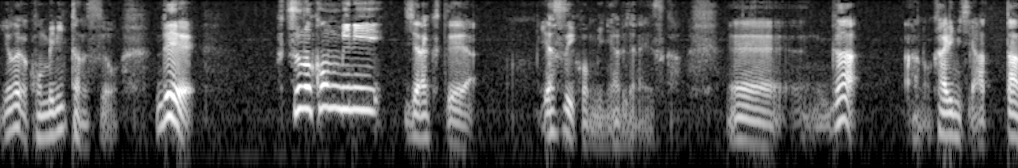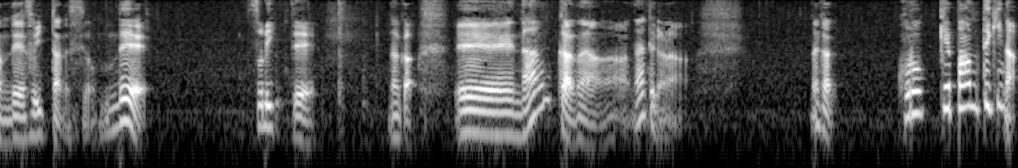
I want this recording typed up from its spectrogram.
夜中コンビニ行ったんですよ。で、普通のコンビニじゃなくて、安いコンビニあるじゃないですか。えー、が、あの、帰り道にあったんで、それ行ったんですよ。で、それ行って、なんか、えー、なんかな、なんていうかな、なんか、コロッケパン的な、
